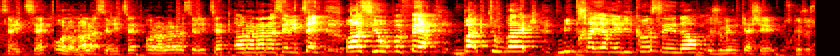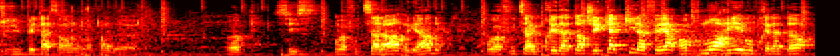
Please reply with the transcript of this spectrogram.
Série de 7. Oh là là, la série de 7. Oh là là, la série de 7. Oh là là, la série de 7. Oh, si on peut faire back to back, mitrailleur hélico, c'est énorme. Je vais me cacher, parce que je suis une pétasse, hein, on va pas de... Hop, 6. On va foutre ça là, regarde. On va foutre ça le Predator. J'ai 4 kills à faire entre moi et mon Predator.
